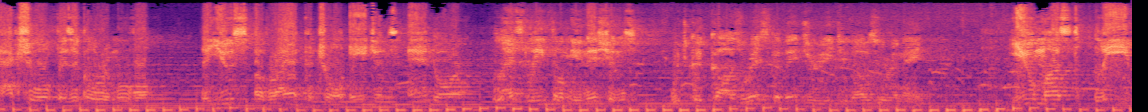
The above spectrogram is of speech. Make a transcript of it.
actual physical removal, the use of riot control agents and or less lethal munitions, which could cause risk of injury to those who remain. You must leave.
